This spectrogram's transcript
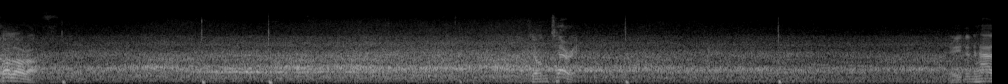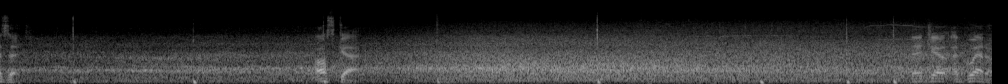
Kolarov. John Terry. Eden Hazard. Oscar. Sergio Aguero.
